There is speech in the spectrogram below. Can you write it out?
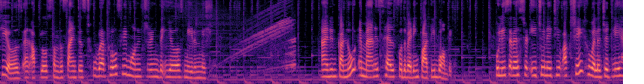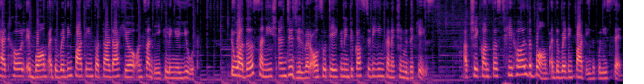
cheers and uploads from the scientists who were closely monitoring the year's maiden mission. And in Kannur, a man is held for the wedding party bombing. Police arrested Ichu native Akshay, who allegedly had hurled a bomb at the wedding party in Thottada here on Sunday, killing a youth. Two others, Sanish and Jijil, were also taken into custody in connection with the case. Akshay confessed he hurled the bomb at the wedding party, the police said.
